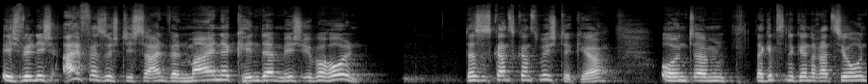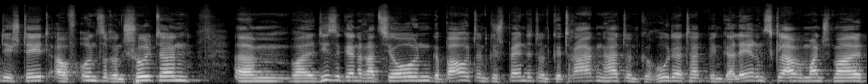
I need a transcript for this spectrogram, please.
ich will nicht eifersüchtig sein, wenn meine Kinder mich überholen. Das ist ganz, ganz wichtig, ja. Und ähm, da gibt es eine Generation, die steht auf unseren Schultern, ähm, weil diese Generation gebaut und gespendet und getragen hat und gerudert hat wie ein Galeerensklave manchmal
